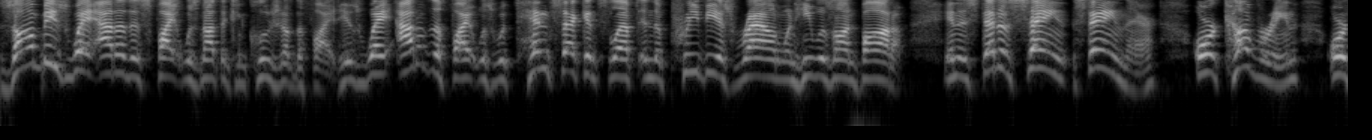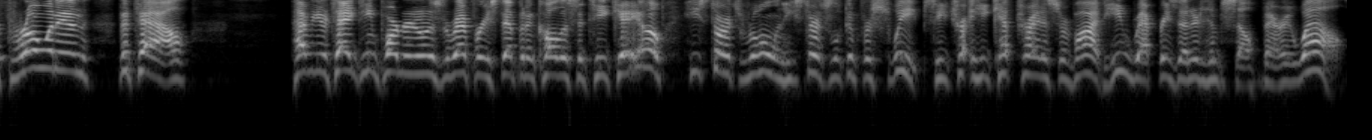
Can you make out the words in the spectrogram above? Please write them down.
Zombie's way out of this fight was not the conclusion of the fight. His way out of the fight was with 10 seconds left in the previous round when he was on bottom. And instead of saying, staying there or covering or throwing in the towel, having your tag team partner known as the referee step in and call this a TKO, he starts rolling. He starts looking for sweeps. He, try, he kept trying to survive. He represented himself very well.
